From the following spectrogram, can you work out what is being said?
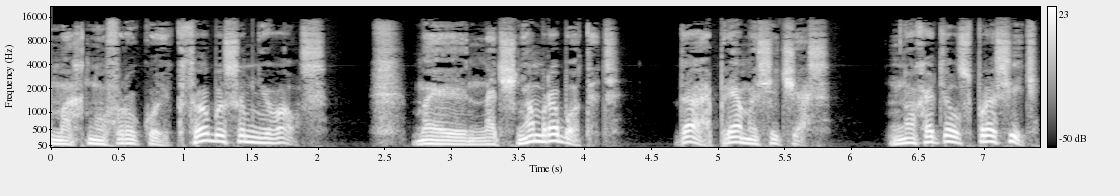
махнув рукой. «Кто бы сомневался. Мы начнем работать?» «Да, прямо сейчас. Но хотел спросить,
